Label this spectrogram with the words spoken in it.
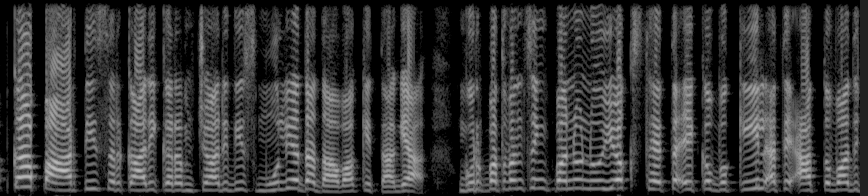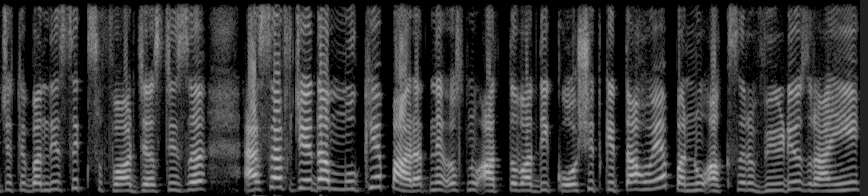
ਸਾਬਕਾ ਭਾਰਤੀ ਸਰਕਾਰੀ ਕਰਮਚਾਰੀ ਦੀ ਸਮੂਲੀਅਤ ਦਾ ਦਾਅਵਾ ਕੀਤਾ ਗਿਆ। ਗੁਰਪਤਵੰਤ ਸਿੰਘ ਪੰਨੂ ਨਿਊਯਾਰਕ ਸਥਿਤ ਇੱਕ ਵਕੀਲ ਅਤੇ ਅੱਤਵਾਦੀ ਜਥੇਬੰਦੀ ਸਿਕਸ ਫਾਰ ਜਸਟਿਸ ਐਸਐਫਜੇ ਦਾ ਮੁਖੀ ਭਾਰਤ ਨੇ ਉਸ ਨੂੰ ਅੱਤਵਾਦੀ ਘੋਸ਼ਿਤ ਕੀਤਾ ਹੋਇਆ। ਪੰਨੂ ਅਕਸਰ ਵੀਡੀਓਜ਼ ਰਾਹੀਂ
